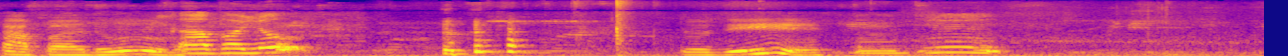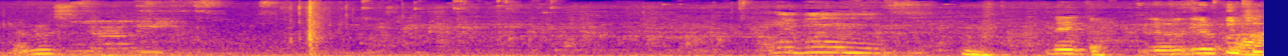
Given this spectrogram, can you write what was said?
కాపాడు. జోజీ కూర్చో.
